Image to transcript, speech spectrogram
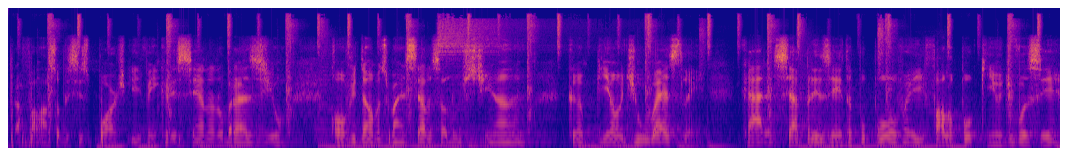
para falar sobre esse esporte que vem crescendo no Brasil, convidamos Marcelo Salustiano, campeão de Wesley. Cara, se apresenta pro povo aí, fala um pouquinho de você.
